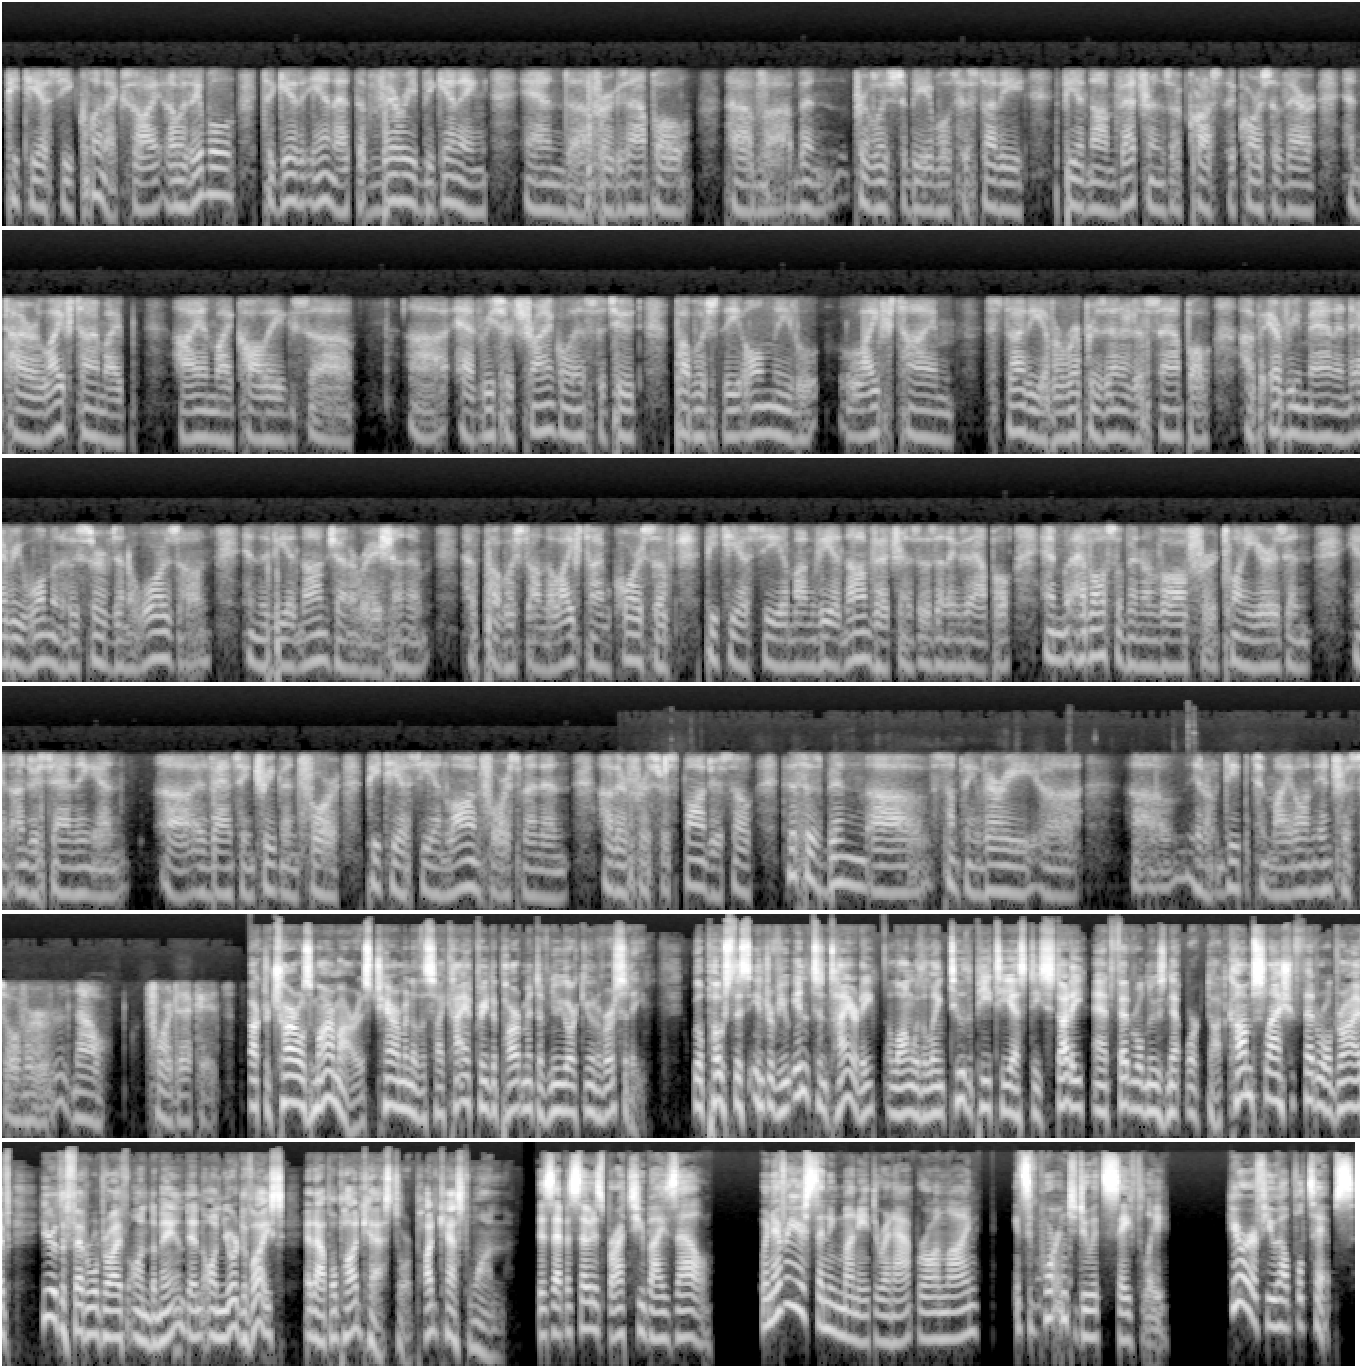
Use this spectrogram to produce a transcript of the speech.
PTSD clinic. So I, I was able to get in at the very beginning, and uh, for example, have uh, been privileged to be able to study Vietnam veterans across the course of their entire lifetime. I, I and my colleagues uh, uh, at Research Triangle Institute published the only lifetime study of a representative sample of every man and every woman who served in a war zone in the Vietnam generation and have published on the lifetime course of PTSD among Vietnam veterans as an example and have also been involved for 20 years in in understanding and uh, advancing treatment for PTSD in law enforcement and other first responders. So this has been uh, something very uh, uh, you know, deep to my own interests over now four decades. Dr. Charles Marmar is chairman of the psychiatry department of New York University. We'll post this interview in its entirety, along with a link to the PTSD study at federalnewsnetwork.com slash Federal Drive. Hear the Federal Drive on demand and on your device at Apple Podcasts or Podcast One. This episode is brought to you by Zelle. Whenever you're sending money through an app or online, it's important to do it safely. Here are a few helpful tips.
